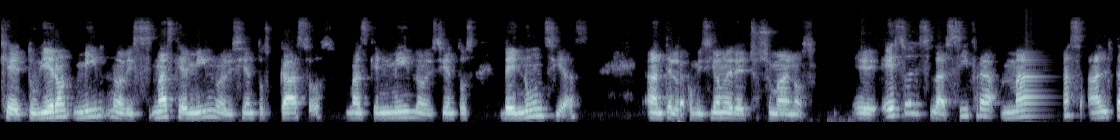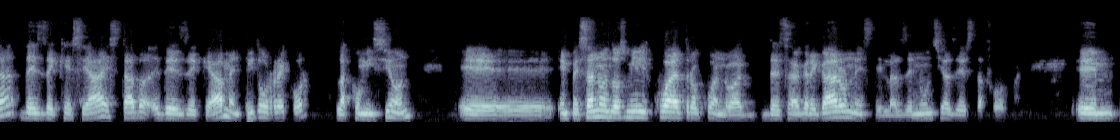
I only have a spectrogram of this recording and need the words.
que tuvieron mil, más que 1.900 casos, más que 1.900 denuncias ante la Comisión de Derechos Humanos. Eh, eso es la cifra más alta desde que se ha estado, desde que ha mantenido récord la comisión, eh, empezando en 2004 cuando desagregaron este, las denuncias de esta forma. Em,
